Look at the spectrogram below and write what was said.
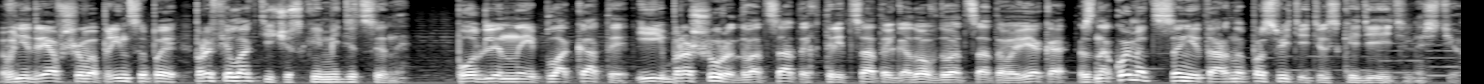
внедрявшего принципы профилактической медицины. Подлинные плакаты и брошюры 20-30-х годов 20 -го века знакомят с санитарно-просветительской деятельностью.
